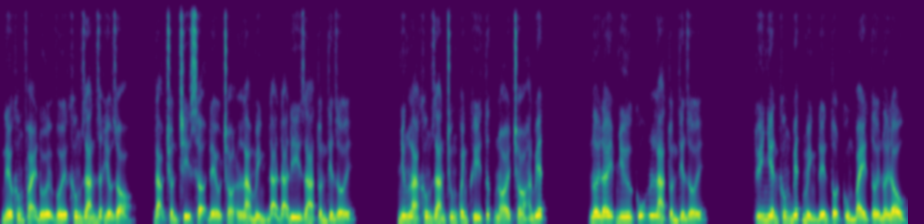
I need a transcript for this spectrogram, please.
Nếu không phải đối với không gian rất hiểu rõ, đạo chuẩn chỉ sợ đều cho là mình đã đã đi ra tuần thiên giới. Nhưng là không gian chung quanh khí tức nói cho hắn biết. Nơi đây như cũng là tuần thiên giới. Tuy nhiên không biết mình đến tột cùng bay tới nơi đâu.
